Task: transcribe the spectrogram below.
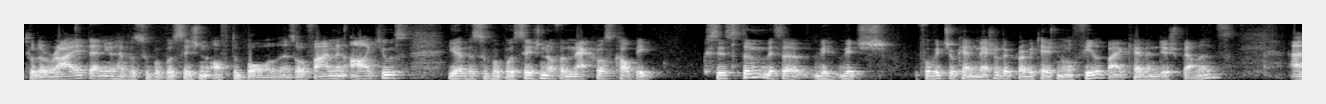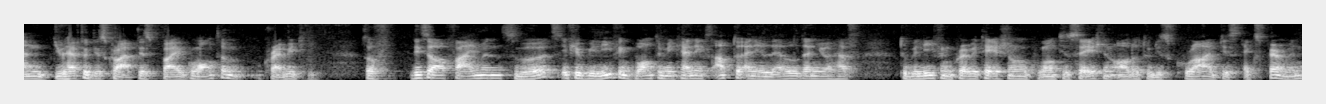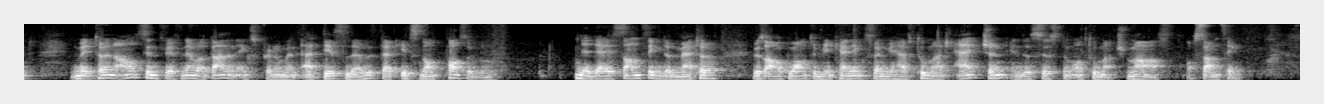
to the right, then you have a superposition of the ball. And so Feynman argues you have a superposition of a macroscopic system with a, which, for which you can measure the gravitational field by a Cavendish balance. And you have to describe this by quantum gravity. So these are Feynman's words. If you believe in quantum mechanics up to any level, then you have to believe in gravitational quantization in order to describe this experiment. It may turn out, since we've never done an experiment at this level, that it's not possible. That there is something the matter with our quantum mechanics when we have too much action in the system or too much mass or something.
